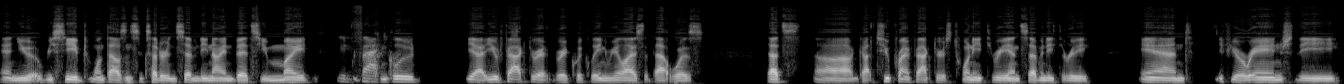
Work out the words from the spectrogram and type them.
and you received 1,679 bits, you might you'd conclude, yeah, you'd factor it very quickly and realize that that was, that's uh, got two prime factors, 23 and 73. And if you arrange the,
